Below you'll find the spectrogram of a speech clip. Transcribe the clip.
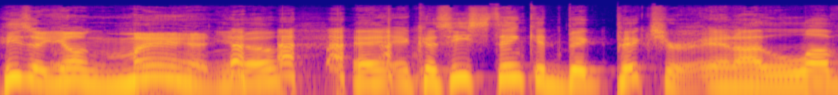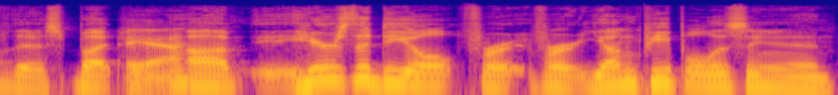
He's a young man, you know, because he's thinking big picture, and I love this. But Yeah. uh, here's the deal for for young people listening in.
